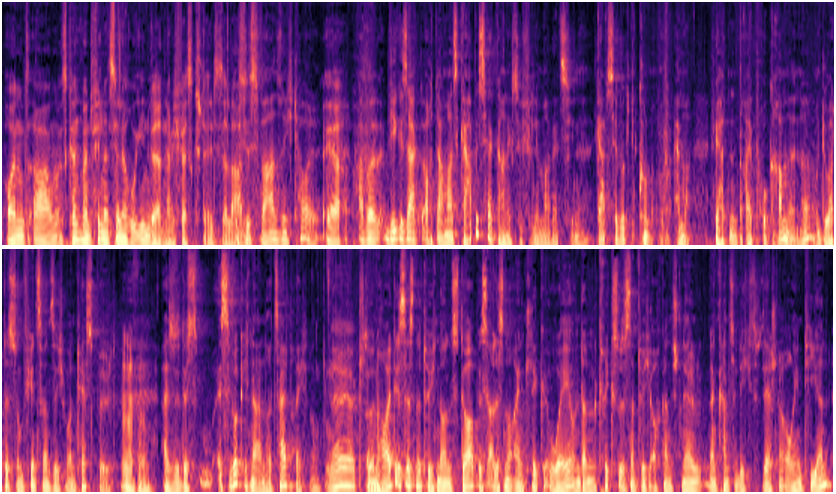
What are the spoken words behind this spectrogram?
Und ähm, es könnte ein finanzieller Ruin werden, habe ich festgestellt, dieser Laden. Das ist wahnsinnig toll. Ja. Aber wie gesagt, auch damals gab es ja gar nicht so viele Magazine. Gab es ja wirklich, auf einmal, wir hatten drei Programme ne? und du hattest um 24 Uhr ein Testbild. Mhm. Also das ist wirklich eine andere Zeitrechnung. Ja, ja, klar. So, und heute ist das natürlich nonstop, ist alles nur ein Click away und dann kriegst du das natürlich auch ganz schnell, dann kannst du dich sehr schnell orientieren.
